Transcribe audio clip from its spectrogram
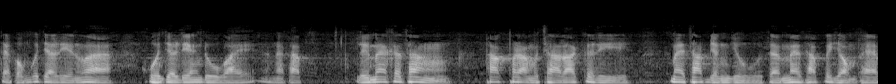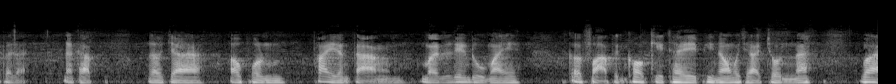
แต่ผมก็จะเรียนว่าควรจะเลี้ยงดูไว้นะครับ หรือแม้กระทั่งพรรคพลังประชารัฐก็ดี แม่ทัพยังอยู่ แต่แม่ทัพก็ยอมแพ้ไปแล้วนะครับ เราจะเอาผลไพ่ต่างๆ มาเลี้ยงดูไหม ก็ฝากเป็นข้อคิดให้พี่น้องประชาชนนะ ว่า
